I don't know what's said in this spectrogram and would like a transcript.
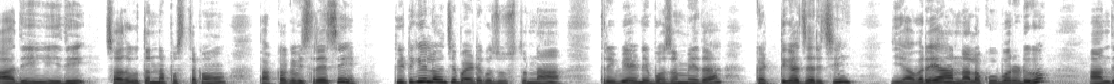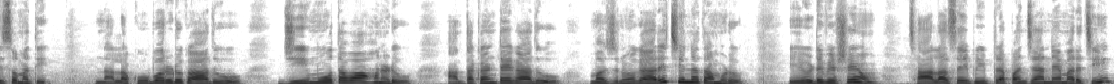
అది ఇది. చదువుతున్న పుస్తకం పక్కకు విసిరేసి కిటికీలోంచి బయటకు చూస్తున్న త్రివేణి భుజం మీద గట్టిగా జరిచి ఎవరే ఆ నలకూబరుడు? అంది సుమతి. నలకూబరుడు కాదు జీమూతవాహనుడు. అంతకంటే కాదు మజ్ను గారి చిన్న తమ్ముడు. ఏమిటి విషయం? చాలాసేపు ఈ ప్రపంచాన్నే మరచి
